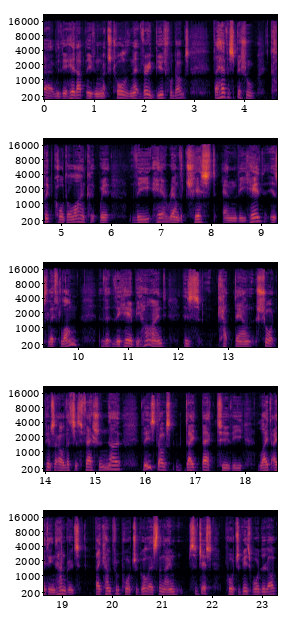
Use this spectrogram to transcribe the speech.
uh, with their head up even much taller than that. Very beautiful dogs. They have a special clip called a lion clip where the hair around the chest and the head is left long. The, the hair behind is cut down short. People say, oh, that's just fashion. No, these dogs date back to the late 1800s. They come from Portugal, as the name suggests. Portuguese water dog.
